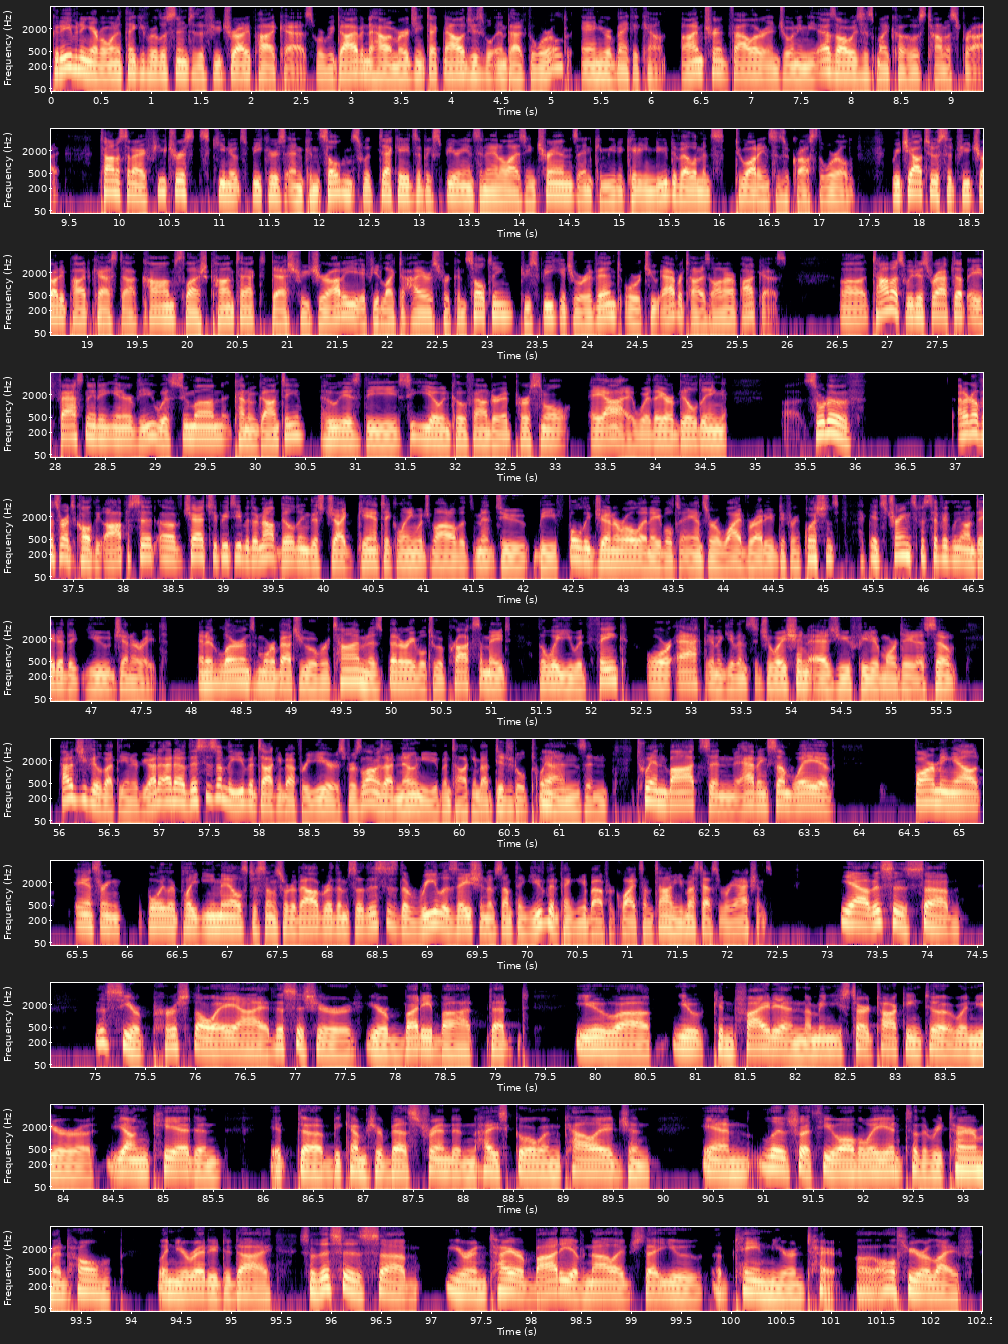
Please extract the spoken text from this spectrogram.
Good evening, everyone, and thank you for listening to the Futurati podcast, where we dive into how emerging technologies will impact the world and your bank account. I'm Trent Fowler, and joining me, as always, is my co host, Thomas Fry. Thomas and I are futurists, keynote speakers, and consultants with decades of experience in analyzing trends and communicating new developments to audiences across the world. Reach out to us at futuratipodcast.com slash contact dash futurati if you'd like to hire us for consulting, to speak at your event, or to advertise on our podcast. Uh, Thomas, we just wrapped up a fascinating interview with Suman Kanuganti, who is the CEO and co-founder at Personal AI, where they are building uh, sort of I don't know if it's right to call it the opposite of ChatGPT, but they're not building this gigantic language model that's meant to be fully general and able to answer a wide variety of different questions. It's trained specifically on data that you generate, and it learns more about you over time and is better able to approximate the way you would think or act in a given situation as you feed it more data. So how did you feel about the interview? I, I, know this is something you've been talking about for years. For as long as I've known you, you've been talking about digital twins yeah. and twin bots and having some way of farming out answering boilerplate emails to some sort of algorithm. So this is the realization of something you've been thinking about for quite some time. You must have some reactions. Yeah, this is um, this is your personal AI. This is your your buddy bot that you uh, you confide in. I mean, you start talking to it when you're a young kid and it uh, becomes your best friend in high school and college and and lives with you all the way into the retirement home when you're ready to die. So this is um, your entire body of knowledge that you obtain your entire uh, all through your life,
